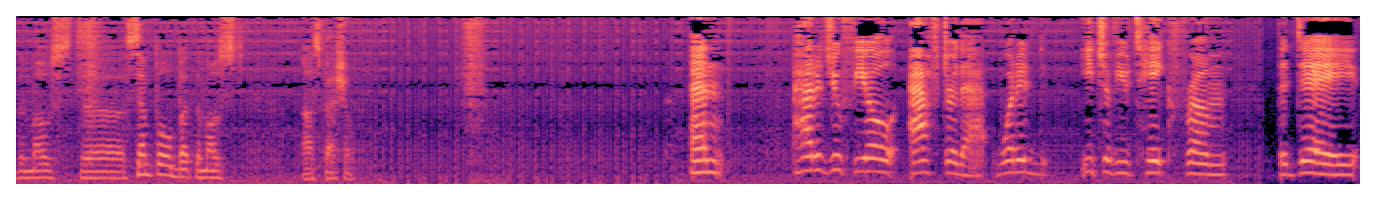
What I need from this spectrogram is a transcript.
the most uh, simple but the most uh, special. And how did you feel after that? What did each of you take from the day?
